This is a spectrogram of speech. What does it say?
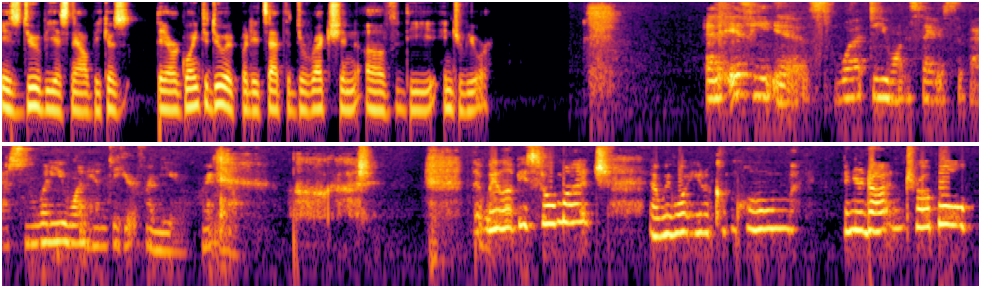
is dubious now because they are going to do it, but it's at the direction of the interviewer. and if he is, what do you want to say to Sebastian? What do you want him to hear from you right now? Oh gosh. That we love you so much and we want you to come home and you're not in trouble.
